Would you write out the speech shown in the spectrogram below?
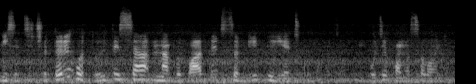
Місяці чотири готуйтеся набивати собі клієнтську базу в будь-якому салоні.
